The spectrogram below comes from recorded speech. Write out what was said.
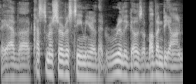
They have a customer service team here that really goes above and beyond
